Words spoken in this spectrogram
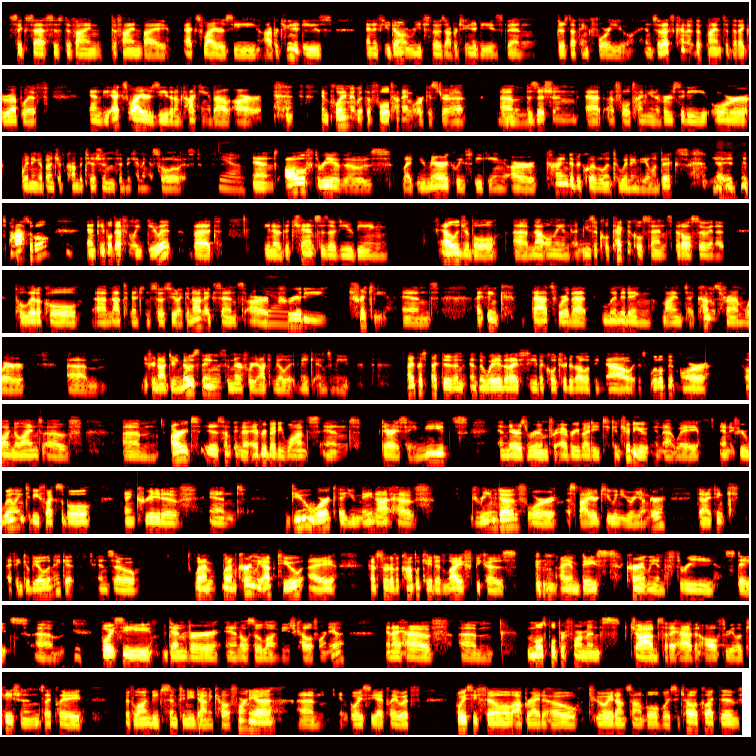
success is defined defined by X, Y, or Z opportunities. And if you don't reach those opportunities, then there's nothing for you. And so that's kind of the mindset that I grew up with. And the X, Y, or Z that I'm talking about are employment with a full time orchestra, um, mm-hmm. position at a full time university, or winning a bunch of competitions and becoming a soloist. Yeah. And all three of those, like numerically speaking, are kind of equivalent to winning the Olympics. it, it's possible, and people definitely do it, but you know the chances of you being eligible, um, not only in a musical technical sense, but also in a political, um, not to mention socioeconomic sense, are yeah. pretty tricky. And I think that's where that limiting mindset comes from, where um, if you're not doing those things, then therefore you're not going to be able to make ends meet. My perspective and, and the way that I see the culture developing now is a little bit more along the lines of um, art is something that everybody wants and, dare I say, needs, and there's room for everybody to contribute in that way. And if you're willing to be flexible and creative and do work that you may not have dreamed of or aspired to when you were younger, then I think I think you'll be able to make it. And so what I'm what I'm currently up to, I have sort of a complicated life because I am based currently in three states: um, Boise, Denver, and also Long Beach, California. And I have um, multiple performance jobs that I have in all three locations. I play with Long Beach Symphony down in California. Um, in Boise, I play with Boise Phil, Opera Idaho, 208 Ensemble, Boise Cello Collective.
